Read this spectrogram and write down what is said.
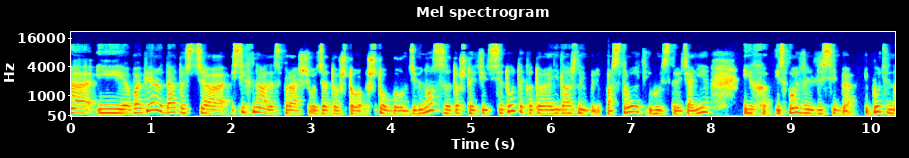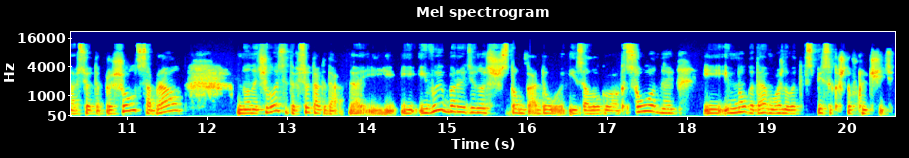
а, и, во-первых, да, то есть а, с них надо спрашивать за то, что, что было в 90-е, за то, что эти институты, которые они должны были построить и выстроить, они их использовали для себя. И Путин на все это пришел, собрал, но началось это все тогда. Да, и, и, и выборы в 96 году, и залоговые акционы, и, и много, да, можно в этот список что включить.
